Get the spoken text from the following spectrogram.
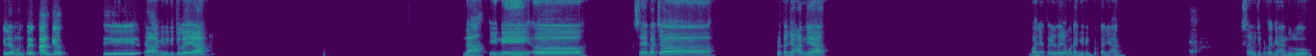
tidak mencapai target di Ya, gitu-gitulah ya. Nah, ini eh, saya baca pertanyaan ya. Banyak ternyata yang udah ngirim pertanyaan. Saya baca pertanyaan dulu.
